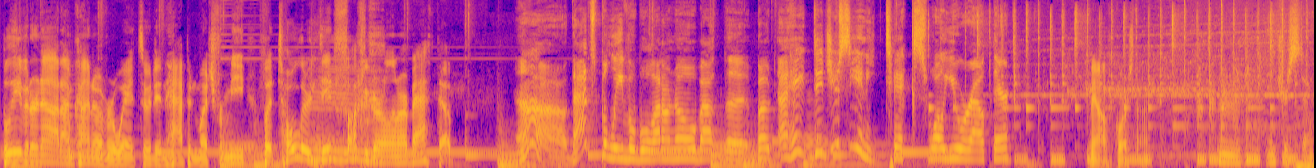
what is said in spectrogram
Believe it or not, I'm kind of overweight, so it didn't happen much for me. But Toller did fuck a girl in our bathtub. Oh, that's believable. I don't know about the boat. Uh, hey, did you see any ticks while you were out there? No, of course not. Hmm, interesting.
